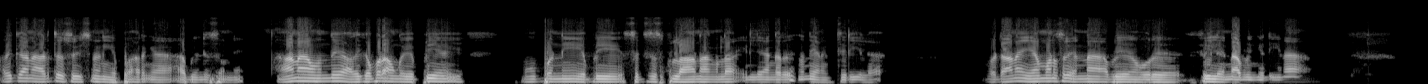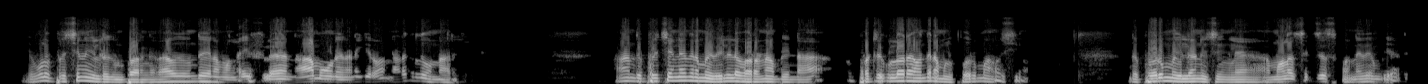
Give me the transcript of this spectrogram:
அதுக்கான அடுத்த சொல்யூஷனை நீங்கள் பாருங்கள் அப்படின்னு சொன்னேன். ஆனால் வந்து அதுக்கப்புறம் அவங்க எப்படி மூவ் பண்ணி எப்படி சக்ஸஸ்ஃபுல் ஆனாங்களா? இல்லையாங்கிறது வந்து எனக்கு தெரியல. பட் ஆனால் என் மனசில் என்ன அப்படி ஒரு ஃபீல் என்ன அப்படின்னு கேட்டிங்கன்னா எவ்வளோ பிரச்சனைகள் இருக்குன்னு பாருங்கள் அதாவது வந்து நம்ம லைஃப்பில் நாம் ஒன்று நினைக்கிறோம் நடக்கிறது ஒன்றா இருக்குது ஆனால் அந்த பிரச்சனையிலேருந்து நம்ம வெளியில் வரணும் அப்படின்னா, பர்டிகுலராக வந்து நம்மளுக்கு பொறுமை அவசியம். இந்த பொறுமை இல்லைன்னு வச்சுங்களேன் நம்மளால் சக்ஸஸ் பண்ணவே முடியாது.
